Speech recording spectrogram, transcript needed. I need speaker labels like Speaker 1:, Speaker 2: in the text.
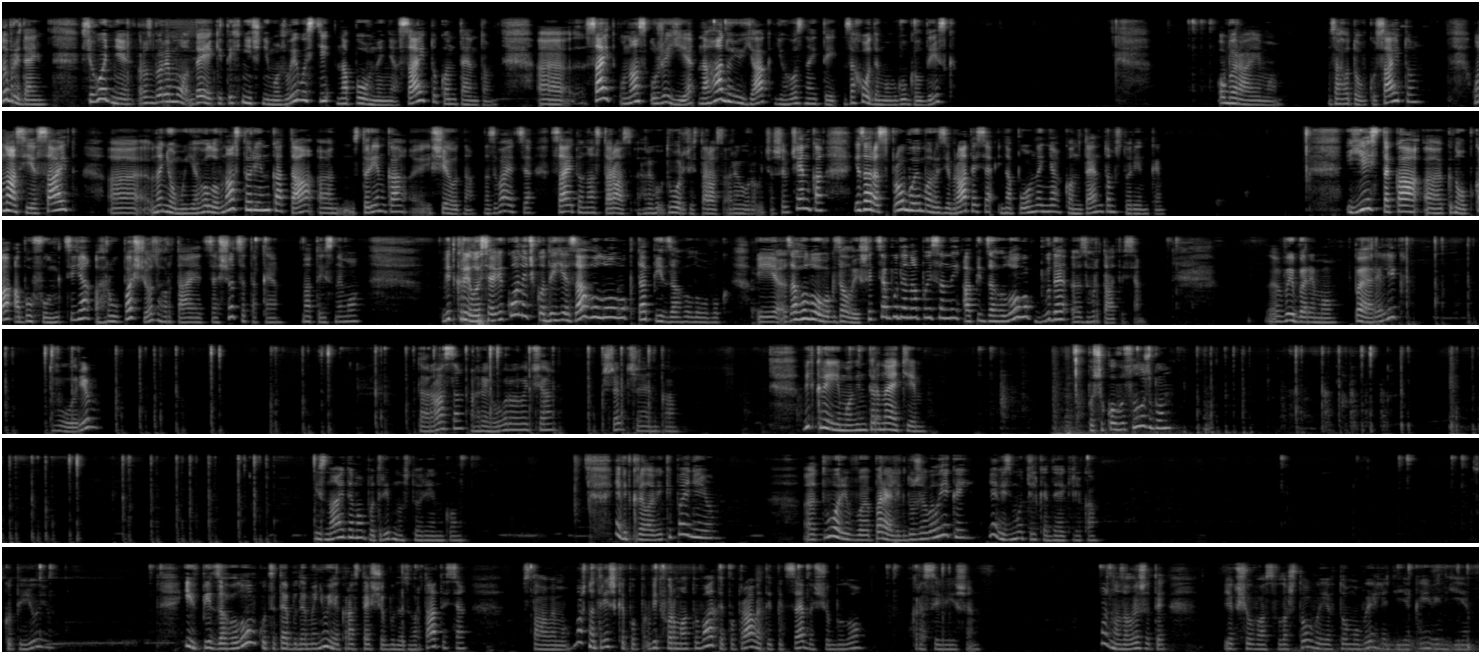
Speaker 1: Добрий день! Сьогодні розберемо деякі технічні можливості наповнення сайту контентом. Е, Сайт у нас уже є. Нагадую, як його знайти. Заходимо в Google Диск, обираємо заготовку сайту. У нас є сайт, на ньому є головна сторінка та сторінка е, ще одна. Називається сайт у нас Тарас, творчість Тараса Григоровича Шевченка. І зараз спробуємо розібратися і наповнення контентом сторінки. Є така е, кнопка або функція група, що згортається. Що це таке? Натиснемо. Відкрилося віконечко, де є заголовок та підзаголовок. І заголовок залишиться, буде написаний, а підзаголовок буде е, згортатися. Е, Виберемо перелік творів Тараса Григоровича Шевченка. Відкриємо в інтернеті пошукову службу. І знайдемо потрібну сторінку. Я відкрила Вікіпедію. Е, Творів е, перелік дуже великий. Я візьму тільки декілька. Скопіюю. І в підзаголовку, це те буде меню, якраз те, що буде згортатися, ставимо. Можна трішки відформатувати, поправити під себе, щоб було красивіше. Можна залишити, якщо вас влаштовує в тому вигляді, який він є.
